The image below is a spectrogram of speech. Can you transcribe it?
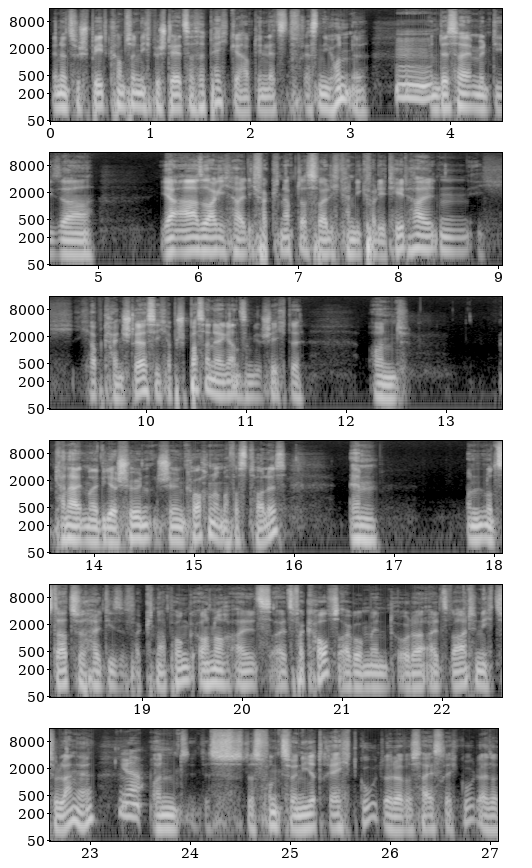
Wenn du zu spät kommst und nicht bestellst, hast du Pech gehabt. Den letzten fressen die Hunde. Und deshalb mit dieser, ja, A, sage ich halt, ich verknapp das, weil ich kann die Qualität halten. Ich, ich habe keinen Stress, ich habe Spaß an der ganzen Geschichte und kann halt mal wieder schön, schön kochen und mal was Tolles. Ähm, und nutzt dazu halt diese Verknappung auch noch als, als Verkaufsargument oder als Warte nicht zu lange. Ja. Und das, das funktioniert recht gut, oder was heißt recht gut? Also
